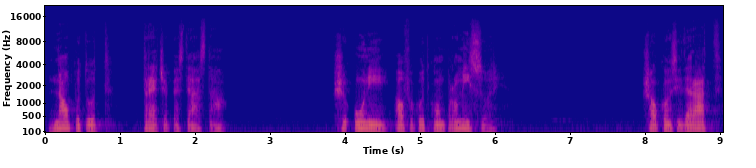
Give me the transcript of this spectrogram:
n-au putut trece peste asta. Și unii au făcut compromisuri. Și au considerat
